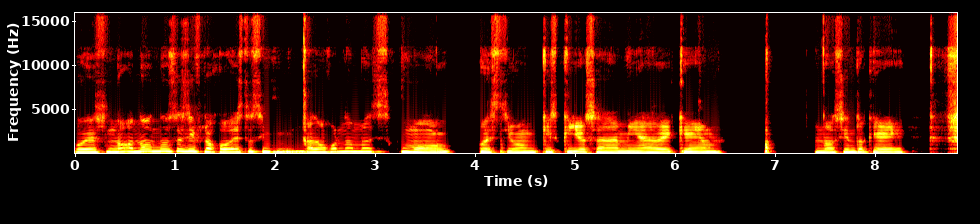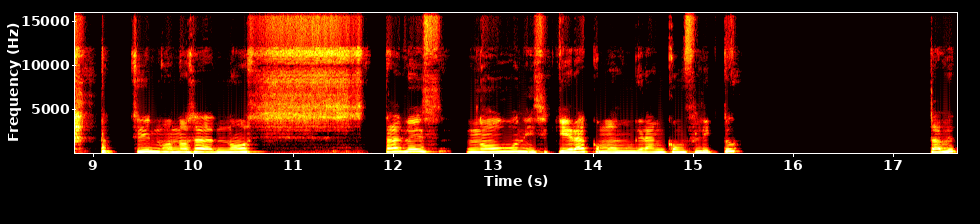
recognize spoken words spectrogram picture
pues no, no, no sé si flojo. Esto sí, a lo mejor nada más es como cuestión quisquillosa mía de que no siento que sí, no, no, o sea, no tal vez no hubo ni siquiera como un gran conflicto, ¿sabes?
